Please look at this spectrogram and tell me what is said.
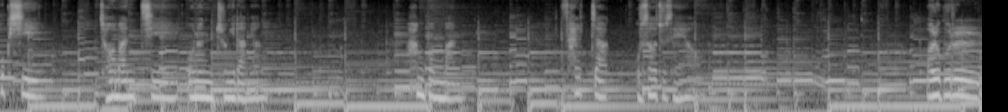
혹시 저만치 오는 중이라면 한 번만 살짝 웃어주세요. 얼굴을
